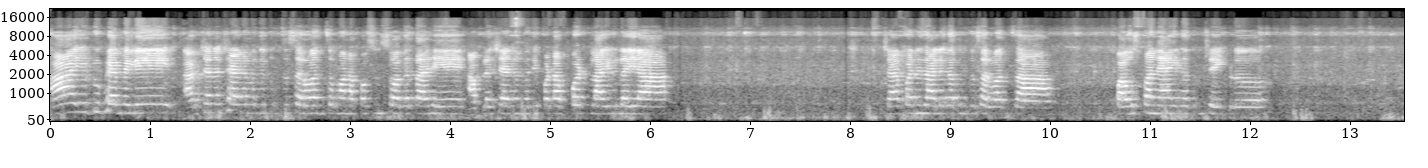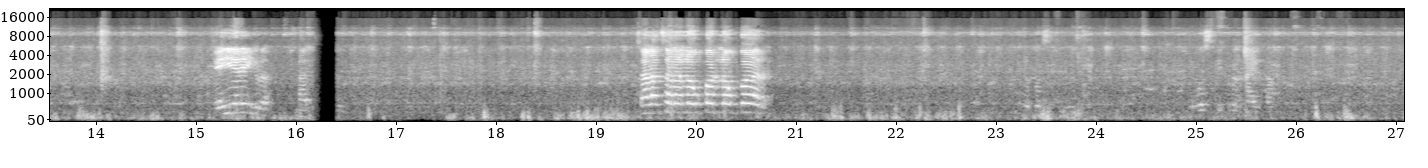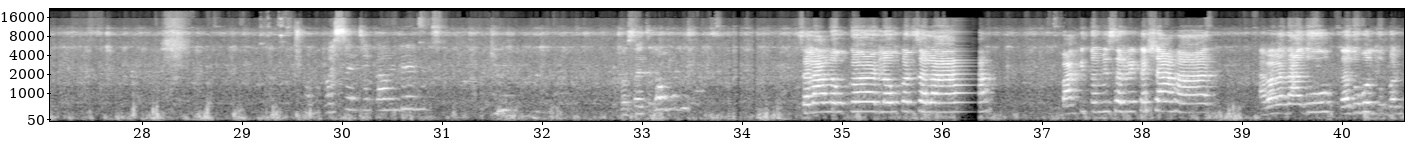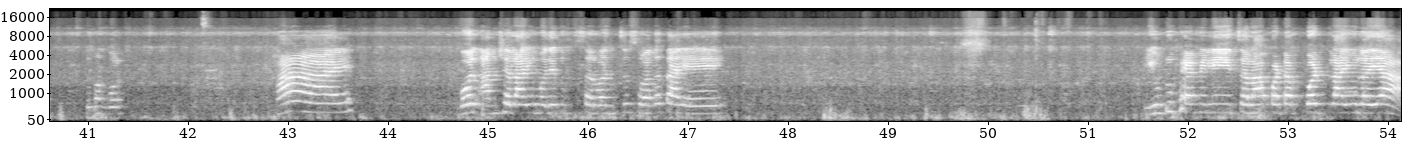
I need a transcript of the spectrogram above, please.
हाय युट्यूब फॅमिली आमच्या चॅनलमध्ये तुमचं सर्वांचं मनापासून स्वागत आहे. आपल्या चॅनलमध्ये पटापट पटापट लाईव्हला या. चहा पाणी झाले का तुमचं सर्वांचा? पाऊस पाणी आहे का तुमच्या इकडं? ये रे इकडं. चला चला लवकर लवकर इथं बस. व्यवस्थित तिकडं बसायचं का चला लवकर लवकर चला. बाकी तुम्ही सर्व कशा आहात? बघा दादू दादू बोल तू पण. तू पण बोल. हाय बोल आमच्या लाईव्हमध्ये तुमचं सर्वांचं स्वागत आहे. युट्यूब फॅमिली चला पटापट लाईव्हला या.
